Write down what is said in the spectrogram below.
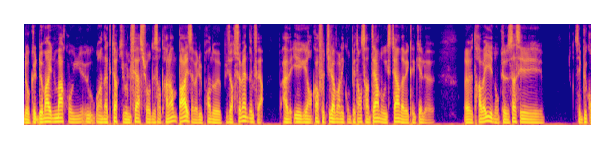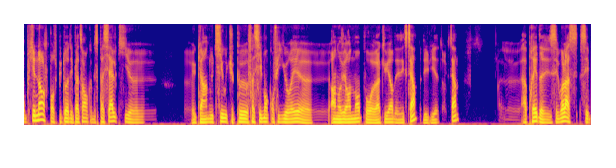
Donc, demain, une marque ou, un acteur qui veut le faire sur Decentraland, pareil, ça va lui prendre plusieurs semaines de le faire. Et encore faut-il avoir les compétences internes ou externes avec lesquelles euh, travailler. Donc, ça, c'est plus compliqué. Non, je pense plutôt à des plateformes comme Spatial qui, a un outil où tu peux facilement configurer un environnement pour accueillir des externes, des utilisateurs externes après, c'est voilà, c'est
